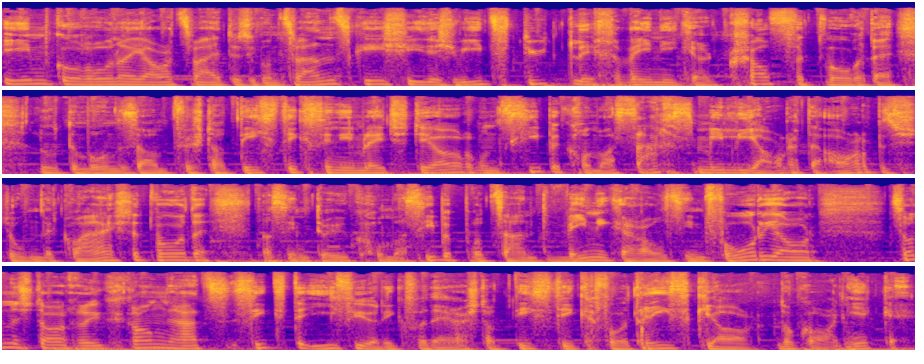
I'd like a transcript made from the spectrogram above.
Im Corona-Jahr 2020 ist in der Schweiz deutlich weniger geschafft worden. Laut dem Bundesamt für Statistik sind im letzten Jahr rund 7,6 Milliarden Arbeitsstunden geleistet worden. Das sind 3,7 Prozent weniger als im Vorjahr. So einen starken Rückgang hat es seit der Einführung von dieser Statistik vor 30 Jahren noch gar nie gegeben.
